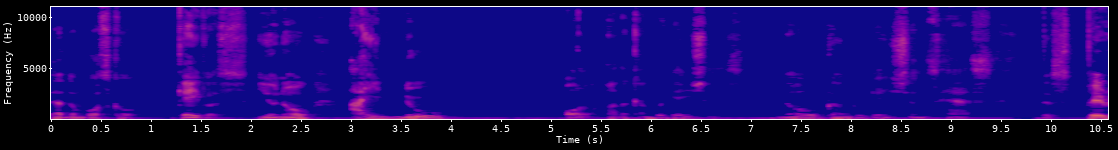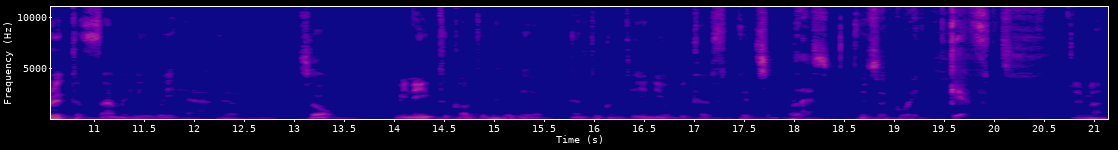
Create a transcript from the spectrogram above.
that Don Bosco gave us. You know, I knew all other congregations. No congregations has the spirit of family we have. Yeah. So we need to cultivate it and to continue because it's a blessing. It's a great gift. Amen.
